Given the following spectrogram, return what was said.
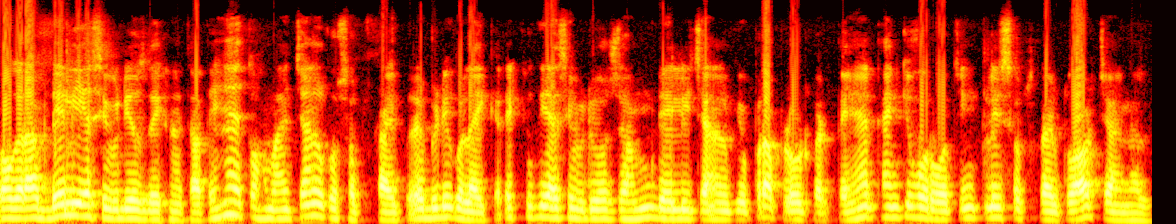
तो अगर आप डेली ऐसी वीडियोस देखना चाहते हैं तो हमारे चैनल को सब्सक्राइब करें वीडियो को लाइक करें, क्योंकि ऐसी वीडियोस हम डेली चैनल के ऊपर अपलोड करते हैं। Thank you for watching please subscribe to our channel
